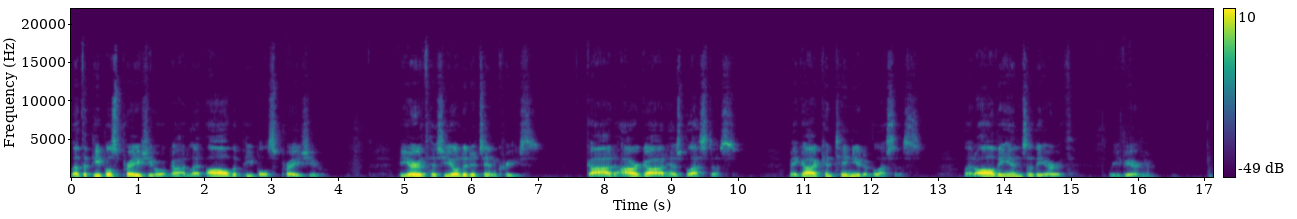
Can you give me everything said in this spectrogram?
Let the peoples praise you, O God. Let all the peoples praise you. The earth has yielded its increase. God, our God, has blessed us. May God continue to bless us. Let all the ends of the earth revere him.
